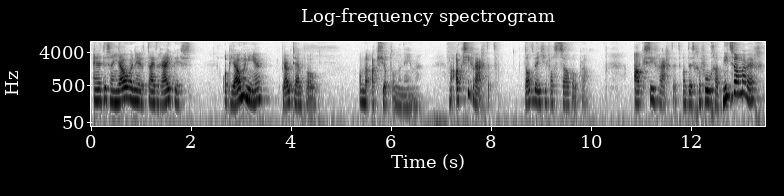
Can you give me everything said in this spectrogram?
En het is aan jou wanneer de tijd rijp is, op jouw manier, op jouw tempo, om daar actie op te ondernemen. Maar actie vraagt het. Dat weet je vast zelf ook wel. Actie vraagt het, want dit gevoel gaat niet zomaar weg.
